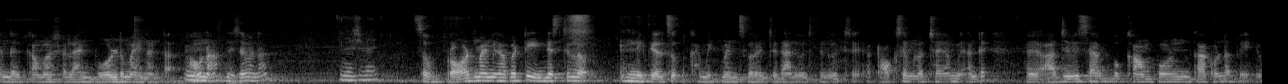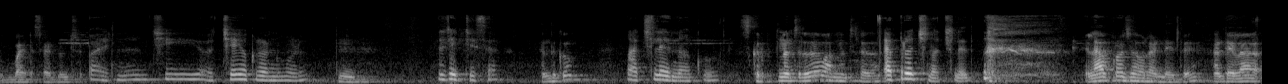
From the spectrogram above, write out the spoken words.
అంటే కమర్షియల్ అండ్ బోల్డ్ మైండ్ అంట. అవునా? నిజమేనా? నిజమే. సో బ్రాడ్ మైండ్ కాబట్టి ఇండస్ట్రీలో మీకు తెలుసు కమిట్మెంట్స్ గురించి దాని గురించి దీని గురించి. టాక్స్ ఏమైనా వచ్చాయా? అంటే ఆర్జీవి సార్ కాంపౌండ్ కాకుండా బయ- బయట సైడ్ నుంచి. బయట నుంచి వచ్చే ఒక రెండు మూడు. రిజెక్ట్ చేశారు ఎందుకు? నచ్చలేదు నాకు. స్క్రిప్ట్ నచ్చలేదా? వాళ్ళు నచ్చలేదా? అప్రోచ్ నచ్చలేదు. ఎలా అప్రోచ్ అవ్వాలండి అయితే? అంటే ఎలా?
